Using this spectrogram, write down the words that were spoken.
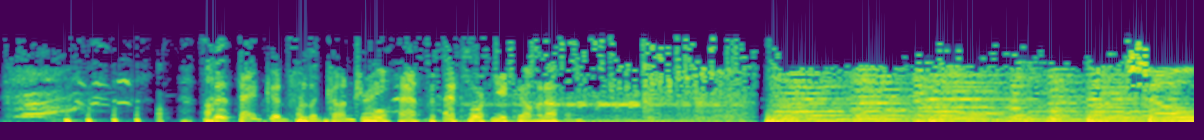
Is it that good for the country? We'll have that for you coming up. So,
